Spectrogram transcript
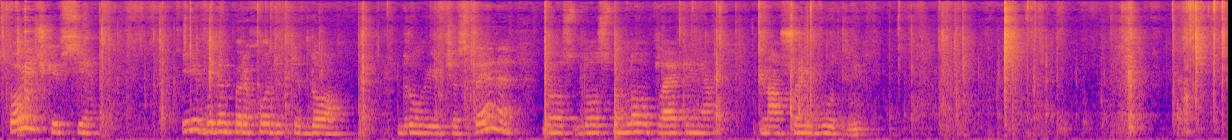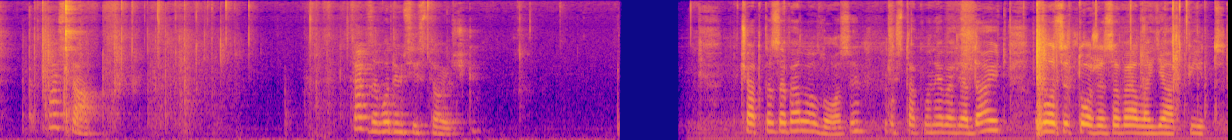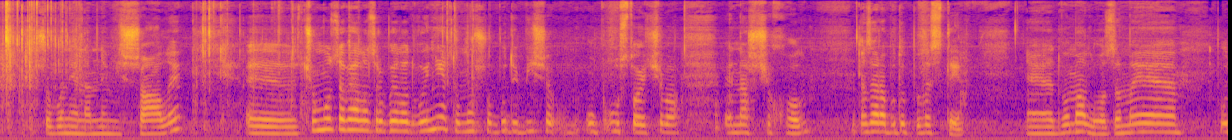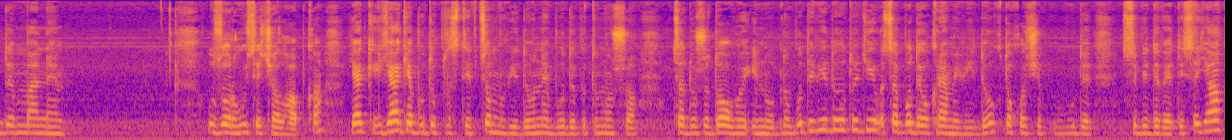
стоїчки всі. І будемо переходити до другої частини, до, до основного плетення нашої бутлі. Ось так. Так заводимо всі стоїчки. Дівчатка завела лози. Ось так вони виглядають. Лози теж завела я під, щоб вони нам не мішали. Е, Чому завела, зробила двойні? Тому що буде більше устойчива е, наш чехол. Зараз буду плести е, двома лозами. Буде в мене узор гусяча лапка. Як, як я буду плести в цьому відео не буде, тому що це дуже довго і нудно буде відео тоді. Це буде окреме відео. Хто хоче буде собі дивитися, як.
